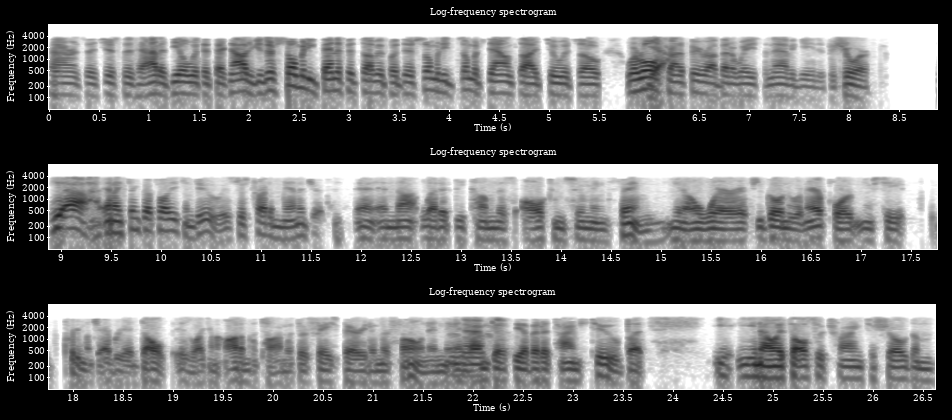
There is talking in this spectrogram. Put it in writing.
parents. It's just this how to deal with the technology because there's so many benefits of it, but there's so many so much downside to it. So we're all yeah. trying to figure out better ways to navigate it for sure. Yeah, and I think that's all you can do is just try to manage it and, and not let it become this all-consuming thing. You know, where if you go into an airport and you see pretty much every adult is like an automaton with their face buried in their phone, and, and yeah. I'm guilty of it at times too. But you, you know, it's also trying to show them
